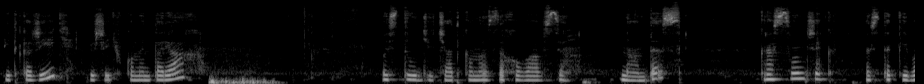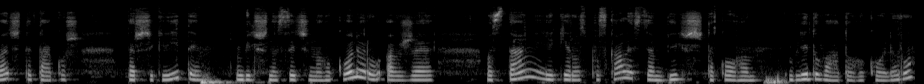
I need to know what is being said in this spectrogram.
підкажіть, пишіть в коментарях. Ось тут, дівчатка, у нас заховався Нантес, красунчик. Ось такий, бачите, також перші квіти більш насиченого кольору, а вже останні, які розпускалися, більш такого блідуватого кольору.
